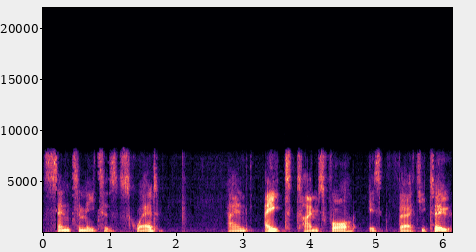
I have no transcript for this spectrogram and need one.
centimeters squared. And 8 times 4 is 32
